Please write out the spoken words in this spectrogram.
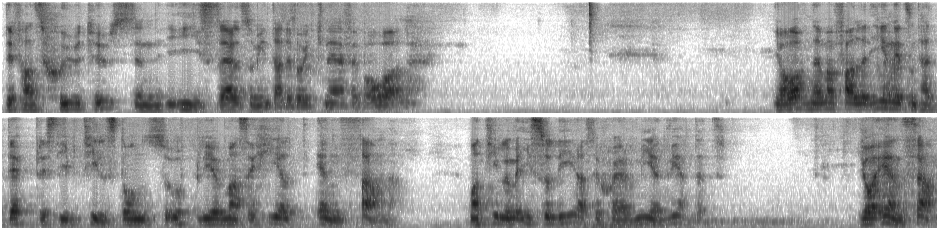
det fanns 7000 i Israel som inte hade böjt knä för Baal. Ja, när man faller in i ett sånt här depressivt tillstånd så upplever man sig helt ensam. Man till och med isolerar sig själv medvetet. Jag är ensam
